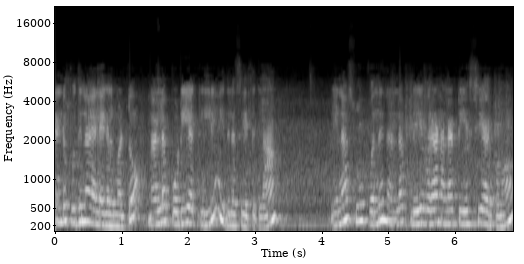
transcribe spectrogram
ரெண்டு புதினா இலைகள் மட்டும் நல்லா பொடியாக கிள்ளி இதில் சேர்த்துக்கலாம். ஏன்னா சூப் வந்து நல்லா ஃப்ளேவராக நல்லா டேஸ்டியாக இருக்கணும்.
